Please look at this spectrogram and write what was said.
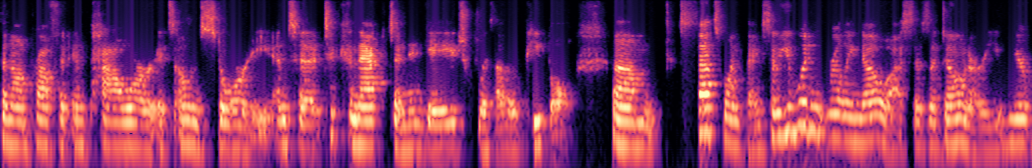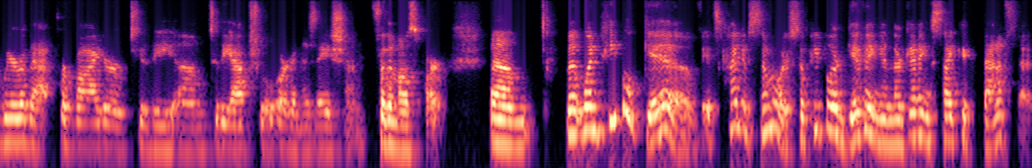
the nonprofit empower its own story and to, to connect and engage with other people. Um, so that's one thing. So you wouldn't really know us as a donor. You, we're, we're that provider to the um, to the actual organization for the most part. Um, but when people give, it's kind of similar. So people are giving and they're getting psychic benefit.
